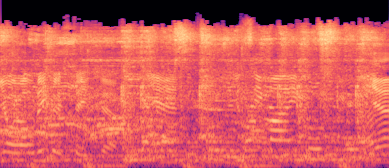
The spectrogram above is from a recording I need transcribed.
Your old English teacher. yeah. You see my book? Yeah.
